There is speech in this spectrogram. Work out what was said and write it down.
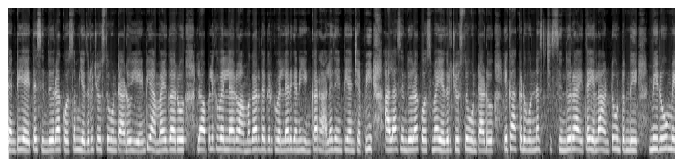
చంటి అయితే సింధూర కోసం ఎదురు చూస్తూ ఉంటాడు. ఏంటి అమ్మాయి గారు లోపలికి వెళ్ళారు? అమ్మగారు దగ్గరికి వెళ్ళారు కానీ ఇంకా రాలేదేంటి? అని చెప్పి అలా సింధూర కోసమే ఎదురు చూస్తూ ఉంటాడు. ఇక అక్కడ ఉన్న సింధూర అయితే ఇలా అంటూ ఉంటుంది? మీరు మీ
